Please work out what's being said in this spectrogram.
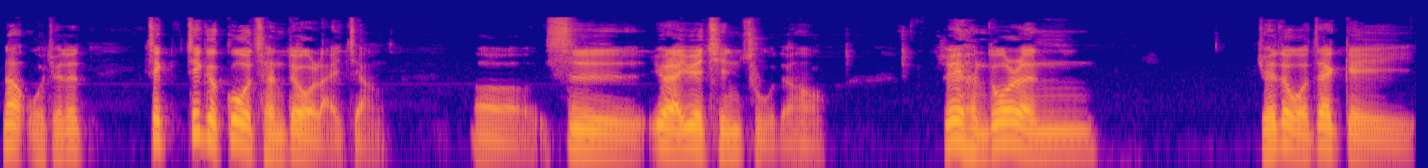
那我觉得这这个过程对我来讲，呃，是越来越清楚的哈。所以很多人觉得我在给。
